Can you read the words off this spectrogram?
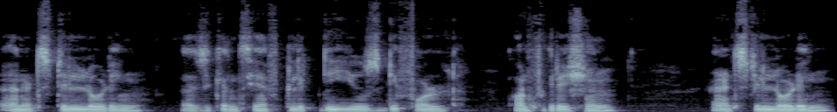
and it's still loading as you can see I've clicked the use default configuration and it's still loading.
